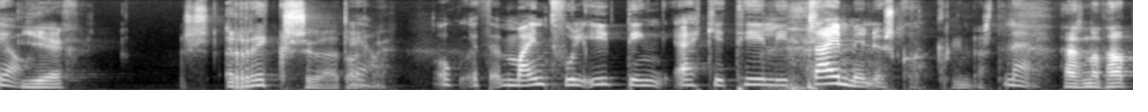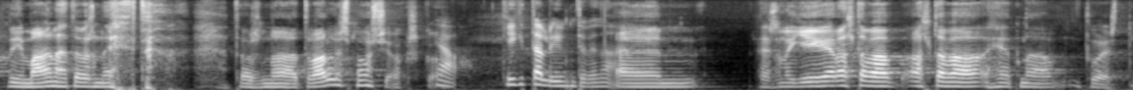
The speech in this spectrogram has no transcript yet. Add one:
já, ég ryggsuga þetta á mig. Og mindful eating ekki til í dæminu sko. Grínast. Nei, það er svona það, ég man að þetta var svona eitt það var svona, þetta var alveg smá sjokk sko. já, ég get alveg ymdið við það. En það er svona, ég er alltaf að, alltaf að hérna, þú veist,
